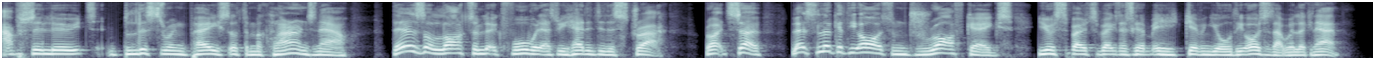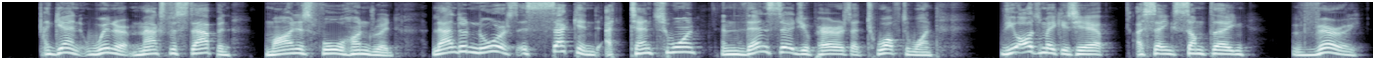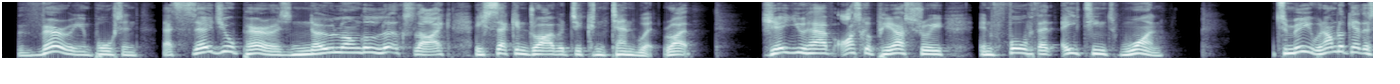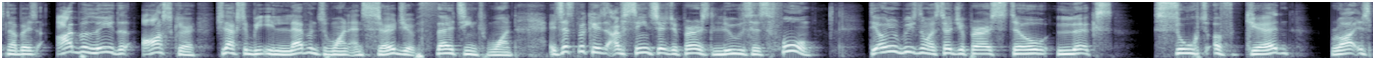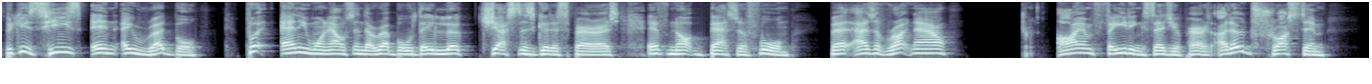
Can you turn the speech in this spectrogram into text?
absolute blistering pace of the McLarens now. There's a lot to look forward as we head into this track. Right, so let's look at the odds from DraftKings. Your sports book that's going to be giving you all the odds that we're looking at. Again, winner Max Verstappen minus 400. Lando Norris is second at 10 to 1, and then Sergio Perez at 12 to 1. The odds makers here are saying something very, very important that Sergio Perez no longer looks like a second driver to contend with, right? Here you have Oscar Piastri in fourth at 18 to 1. To me, when I'm looking at this numbers, I believe that Oscar should actually be 11 to 1 and Sergio 13 to 1. It's just because I've seen Sergio Perez lose his form. The only reason why Sergio Perez still looks sort of good, right, is because he's in a Red Bull. Put anyone else in the Red Bull, they look just as good as Perez, if not better form. But as of right now, I am fading Sergio Perez. I don't trust him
